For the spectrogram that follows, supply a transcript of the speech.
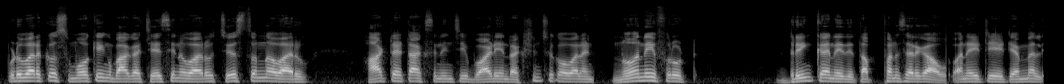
ఇప్పుడు వరకు స్మోకింగ్ బాగా చేసిన వారు చేస్తున్నవారు హార్ట్ అటాక్స్ నుంచి బాడీని రక్షించుకోవాలంటే నోనీ ఫ్రూట్. డ్రింక్ అనేది తప్పనిసరిగా వన్ ఎయిటీ ఎయిట్ ఎంఎల్.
